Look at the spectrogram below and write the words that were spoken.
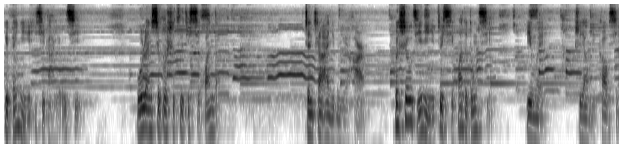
会陪你一起打游戏，无论是不是自己喜欢的。真正爱你的女孩会收集你最喜欢的东西，因为是要你高兴。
